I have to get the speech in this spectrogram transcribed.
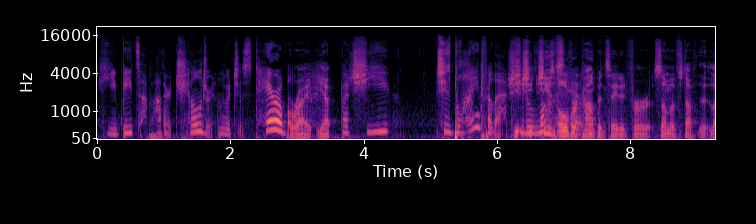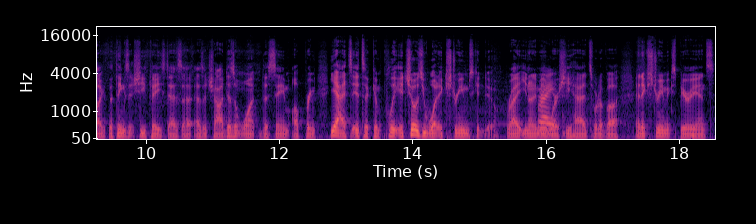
he beats up other children, which is terrible. Right. Yep. But she, she's blind for that. She, She, she, she's loves him. overcompensated for some of stuff that- like the things that she faced as a as a child doesn't want the same upbringing yeah it's it's a complete it shows you what extremes can do right you know what i mean Right. where she had sort of a an extreme experience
